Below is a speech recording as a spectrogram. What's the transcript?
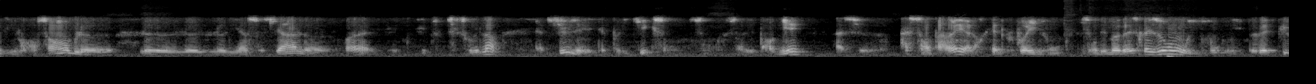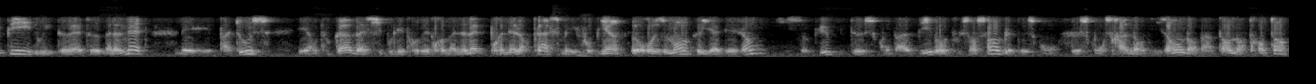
vivre ensemble, le, lien social, euh, et, toutes ces choses-là. Là-dessus, les, politiques sont les premiers à se s'emparer. Alors quelquefois ils ont, ils ont des mauvaises raisons, ils, ils, peuvent être cupides ou ils peuvent être malhonnêtes, mais pas tous. Et en tout cas, bah, si vous les trouvez trop malhonnêtes, prenez leur place. Mais il faut bien, heureusement, qu'il y a des gens qui s'occupent de ce qu'on va vivre tous ensemble, de ce qu'on qu'on sera dans 10 ans, dans 20 ans, dans 30 ans.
